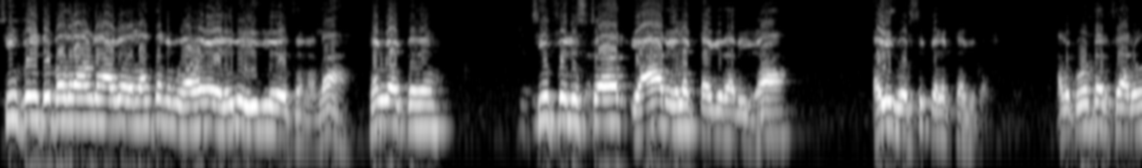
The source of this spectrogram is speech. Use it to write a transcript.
ಚೀಫ್ ಮಿನಿಸ್ಟರ್ ಬದಲಾವಣೆ ಆಗೋದಿಲ್ಲ ಅಂತ ನಿಮ್ಗೆ ಅವಾಗ ಹೇಳಿನಿ, ಈಗಲೂ ಹೇಳ್ತೇನಲ್ಲ? ಹೆಂಗಾಗ್ತದೆ? ಚೀಫ್ ಮಿನಿಸ್ಟರ್ ಯಾರು ಎಲೆಕ್ಟ್ ಆಗಿದ್ದಾರೆ ಈಗ? ಐದು ವರ್ಷಕ್ಕೆ ಎಲೆಕ್ಟ್ ಆಗಿದ್ದಾರೆ. ಅದಕ್ಕೆ ವೋಟರ್ಸ್ ಯಾರು?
